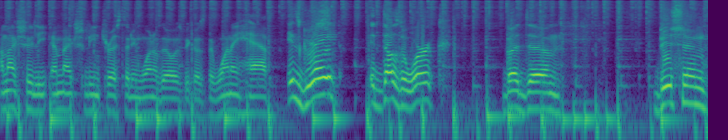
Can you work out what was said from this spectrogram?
I'm actually I'm actually interested in one of those because the one I have is great it does the work but um, vision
